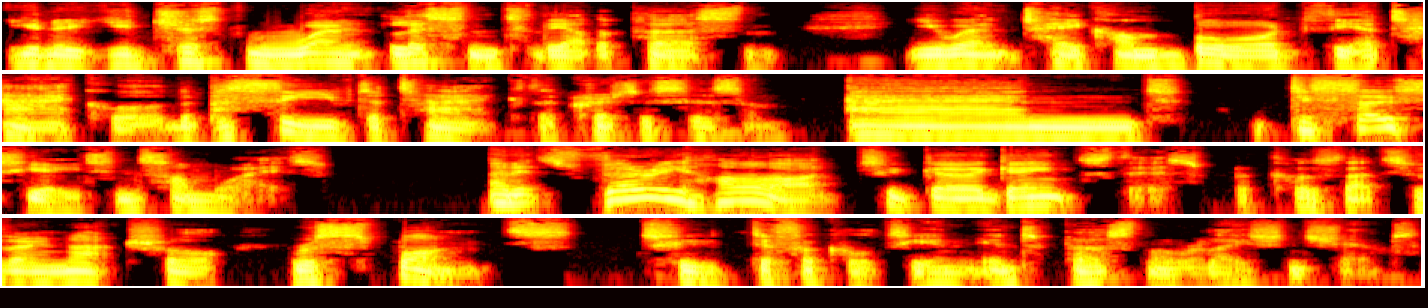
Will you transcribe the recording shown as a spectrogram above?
you know, you just won't listen to the other person. You won't take on board the attack or the perceived attack, the criticism and dissociate in some ways. And it's very hard to go against this because that's a very natural response to difficulty in interpersonal relationships.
